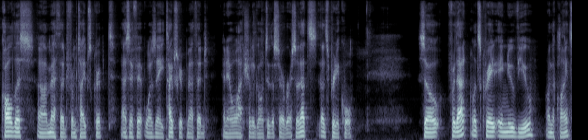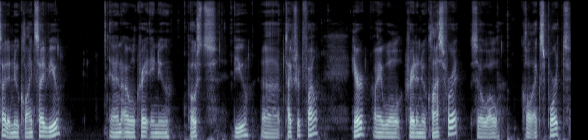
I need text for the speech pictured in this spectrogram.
call this uh, method from TypeScript as if it was a TypeScript method and it will actually go to the server. So that's that's pretty cool. So for that, let's create a new view on the client side, a new client side view. And I will create a new posts view uh, TypeScript file. Here, I will create a new class for it. So I'll call export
